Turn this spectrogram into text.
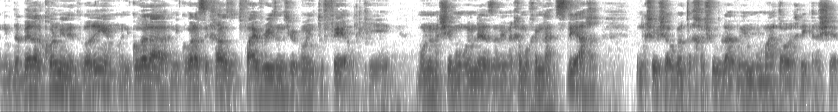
אני מדבר על כל מיני דברים, אני קורא, לה, אני קורא לשיחה הזאת five reasons you're going to fail, כי המון אנשים אומרים ליזמים איך הם הולכים להצליח, אני חושב שהרבה יותר חשוב להבין ממה אתה הולך להיכשל.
